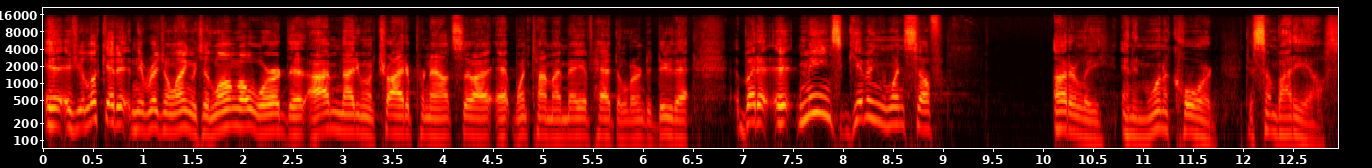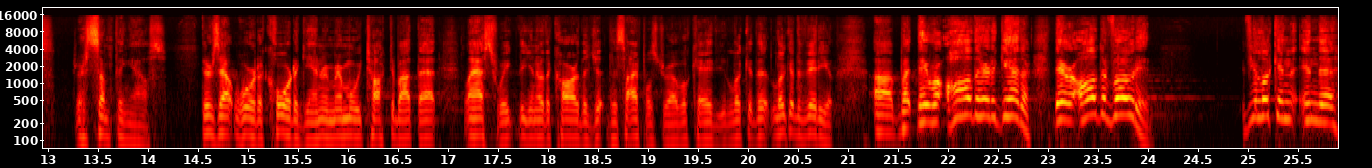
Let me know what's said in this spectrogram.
if you look at it in the original language, a long old word that I'm not even going to try to pronounce, so I, at one time I may have had to learn to do that. But it, it means giving oneself utterly and in one accord to somebody else or something else. There's that word accord again. Remember we talked about that last week. The, you know the car the disciples drove. Okay, you look at the look at the video. Uh, but they were all there together. They were all devoted. If you look in, in the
